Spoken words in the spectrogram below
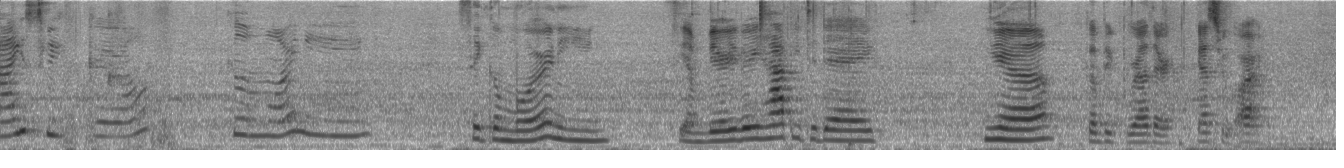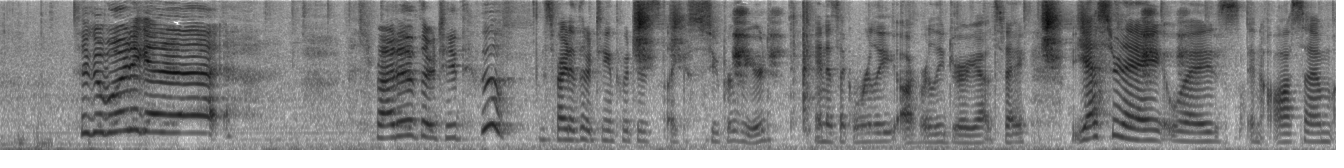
Hi, sweet girl. Good morning. Say good morning. See, I'm very, very happy today. Yeah. Good big brother. Yes, you are. So good morning, Internet. It's Friday the 13th. Whew. It's Friday the 13th, which is like super weird. And it's like really awkwardly dreary out today. Yesterday was an awesome,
